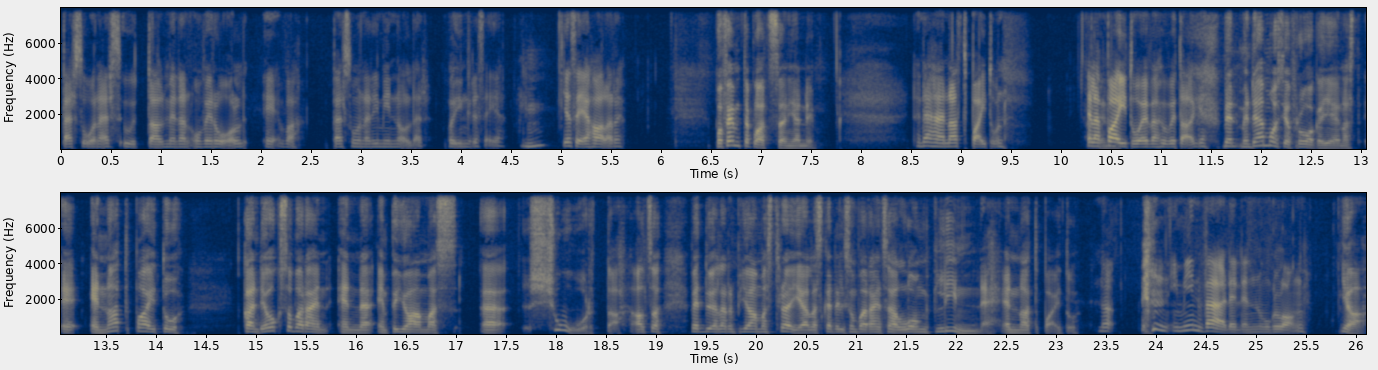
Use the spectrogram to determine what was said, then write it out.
personers uttal medan overall är vad personer i min ålder och yngre säger. Mm. Jag säger halare. På femte platsen, Jenny. Den där här nattpajton. Eller den- pajto överhuvudtaget. Men, men där måste jag fråga genast, är, är nattpajto, kan det också vara en, en, en pyjamas äh, skjorta, alltså, vet du, eller en pyjamaströja, eller ska det liksom vara en så här långt linne, en nattpajto? Nå, I min värld är den nog lång. Ja.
